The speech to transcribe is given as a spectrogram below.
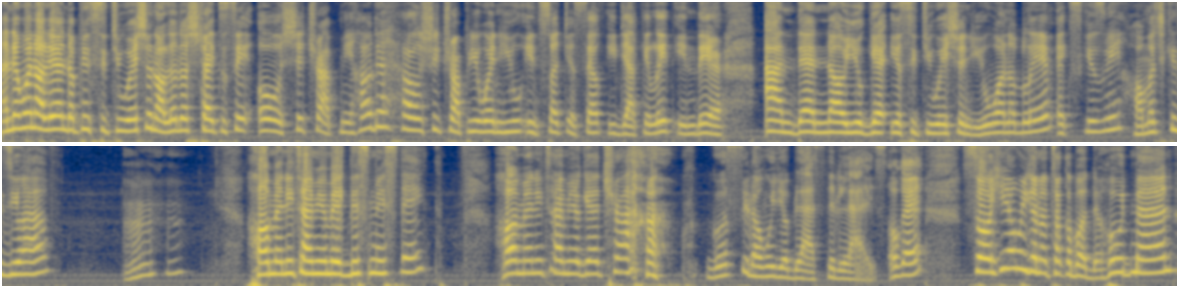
And then when all end up in situation, all us try to say, oh, she trapped me. How the hell she trap you when you insert yourself, ejaculate in there, and then now you get your situation you want to blame? Excuse me, how much kids you have? Mm-hmm. How many time you make this mistake? How many time you get trapped? Go sit down with your blasted lies, okay? So here we're gonna talk about the hood man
